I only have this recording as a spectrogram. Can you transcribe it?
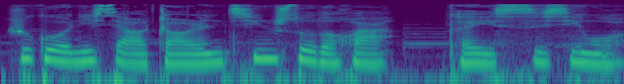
如果你想找人倾诉的话，可以私信我。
